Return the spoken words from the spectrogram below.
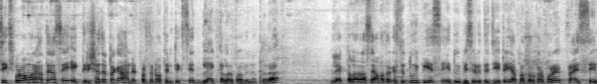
সিক্স প্রো আমার হাতে আছে, একত্রিশ হাজার টাকা hundred percent authentic set black colour পাবেন আপনারা। ব্ল্যাক কালার আছে আমাদের কাছে দুই পিস এই দুই পিসের ভিতরে যেটাই আপনার দরকার পড়ে প্রাইস সেম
